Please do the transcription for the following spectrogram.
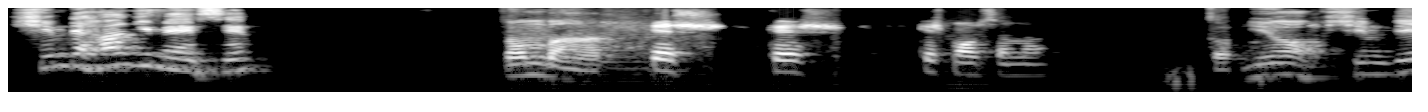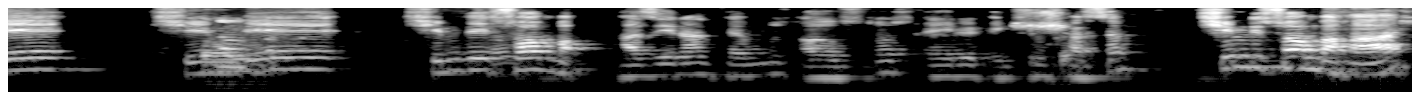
şimdi hangi mevsim? Sonbahar. Kış. Kış. Kış mevsimi. Yok. Şimdi şimdi şimdi sonbahar. Haziran, Temmuz, Ağustos, Eylül, Ekim, Kasım. Şimdi sonbahar.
